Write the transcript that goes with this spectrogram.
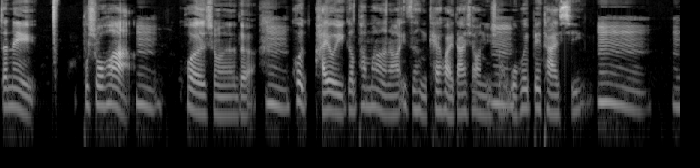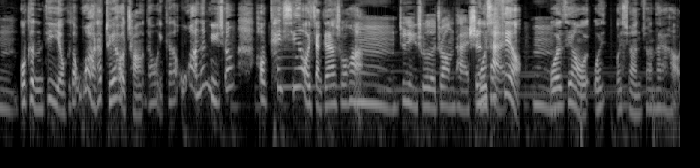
在那不说话，嗯，或者什么的，嗯，或还有一个胖胖的，然后一直很开怀大笑女生，我会被她吸引，嗯。嗯，我可能第一眼我看到哇，她腿好长，但我一看到哇，那女生好开心啊，我想跟她说话。嗯，就是你说的状态，身材。我是这样，嗯，我是这样，我我我喜欢状态好。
